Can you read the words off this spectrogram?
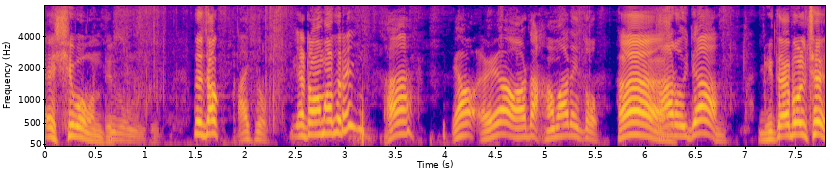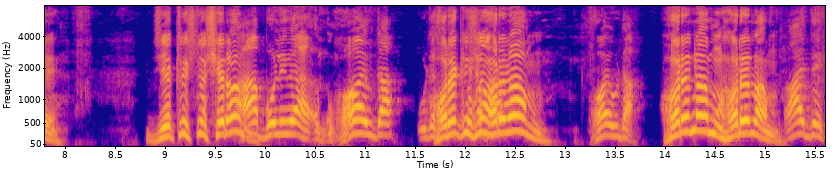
এই শিব মন্দির। মন্দির। তো যাক আইসো এটা আমাদেরই? হ্যাঁ ওটা আমারই তো। হ্যাঁ। আর ওইটা? গীতায় বলছে যে কৃষ্ণ সেরাম হ্যাঁ বলিবে। হয় ওটা। হরে কৃষ্ণ হরে রাম। হয় ওটা। হরে নাম হরে আয় দেখ।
